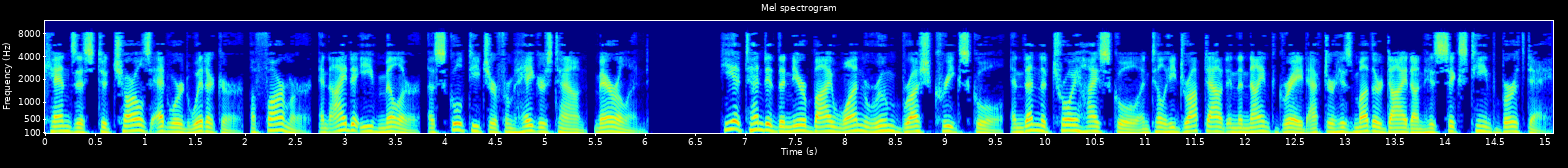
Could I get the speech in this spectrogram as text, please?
Kansas to Charles Edward Whittaker, a farmer, and Ida Eve Miller, a schoolteacher from Hagerstown, Maryland. He attended the nearby one-room Brush Creek School, and then the Troy High School until he dropped out in the ninth grade after his mother died on his 16th birthday.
